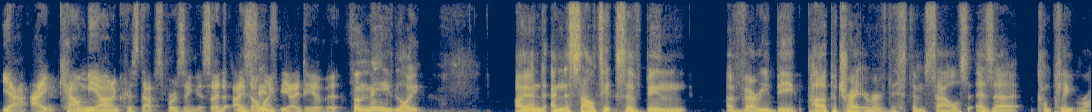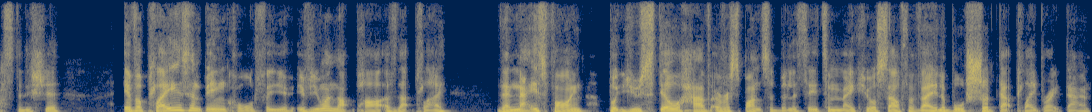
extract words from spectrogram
yeah, I count me out on Kristaps Porzingis. I, I don't like the idea of it. For me, like I und- and the Celtics have been a very big perpetrator of this themselves as a complete roster this year. If a play isn't being called for you, if you are not part of that play, then that is fine. But you still have a responsibility to make yourself available should that play break down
